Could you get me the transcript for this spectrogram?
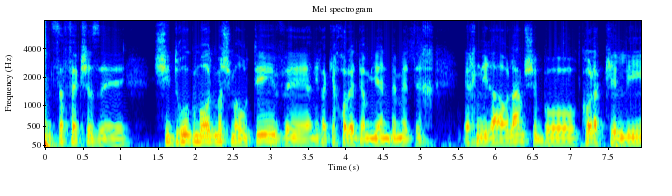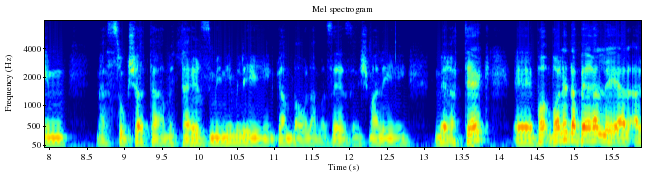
אין ספק שזה שדרוג מאוד משמעותי, ואני רק יכול לדמיין באמת איך, איך נראה העולם שבו כל הכלים מהסוג שאתה מתאר זמינים לי גם בעולם הזה, זה נשמע לי מרתק. אה, בוא, בוא נדבר על, על, על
